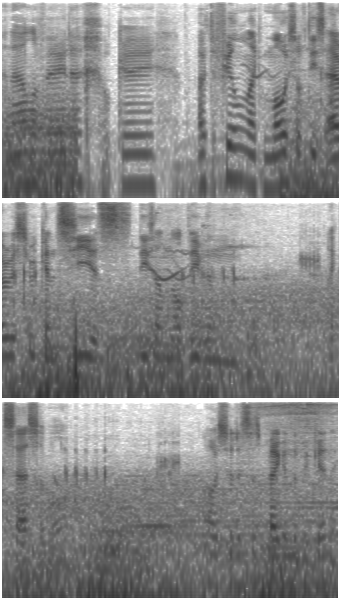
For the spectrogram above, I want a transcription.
An elevator, okay. I have the feeling like most of these areas we can see is these are not even accessible. So this is back in the beginning.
